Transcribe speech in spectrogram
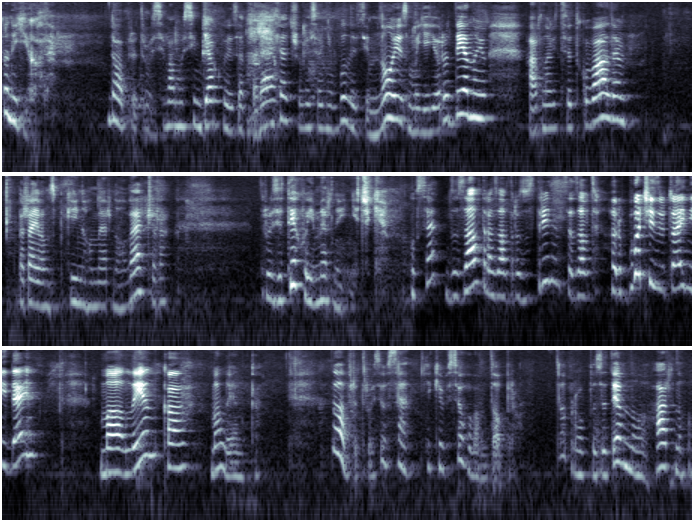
То не їхали. Добре, друзі, вам усім дякую за перегляд, що ви сьогодні були зі мною, з моєю родиною. Гарно відсвяткували. Бажаю вам спокійного, мирного вечора. Друзі, тихої, мирної нічки. Усе, до завтра. Завтра зустрінемося. Завтра робочий звичайний день. Малинка, малинка. Добре, друзі, все. Тільки всього вам доброго. Доброго, позитивного, гарного,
